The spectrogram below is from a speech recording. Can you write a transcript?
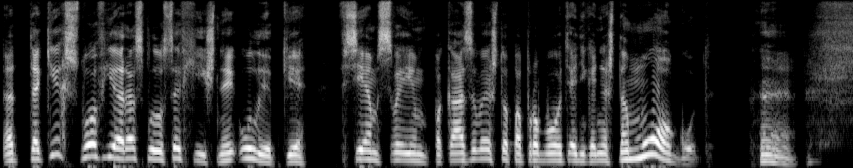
От таких слов я расплылся в хищной улыбке. всем своим показывая, что попробовать они, конечно, могут.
